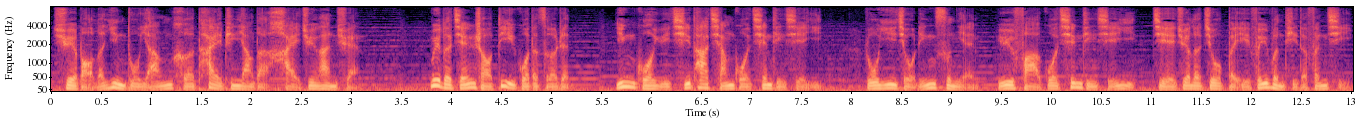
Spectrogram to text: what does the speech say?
确保了印度洋和太平洋的海军安全。为了减少帝国的责任，英国与其他强国签订协议，如一九零四年与法国签订协议，解决了就北非问题的分歧；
